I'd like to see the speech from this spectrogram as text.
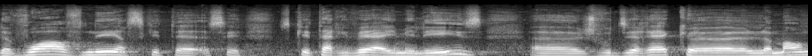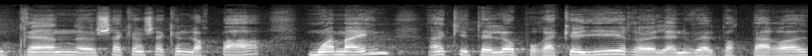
voir venir ce qui, était, ce qui est arrivé à Émilise. Euh, je vous dirais que le monde prenne chacun, chacune leur part. Moi-même, hein, qui était là pour accueillir la nouvelle porte-parole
